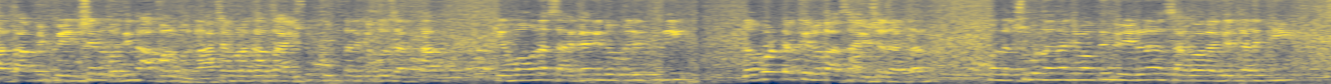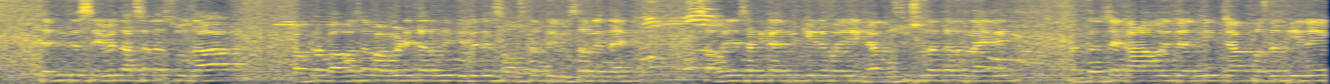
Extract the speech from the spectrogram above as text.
आता आपली पेन्शनमध्ये आपण बघा अशा प्रकारचं आयुष्य खूप सारे लोक किंवा सरकारी नोकरीतली नव्वद टक्के लोक असं आयुष्य जातात. पण लक्ष्मणदानाच्या बाबतीत वेगळं सांगावं लागेल कारण की त्यांनी ते सेवेत असताना सुद्धा डॉक्टर बाबासाहेब आंबेडकरांनी दिलेले संस्कार ते विसरले नाहीत. समाजासाठी काहीतरी केलं पाहिजे ह्या गोष्टी सुद्धा करत राहिले. नंतरच्या काळामध्ये त्यांनी ज्या पद्धतीने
